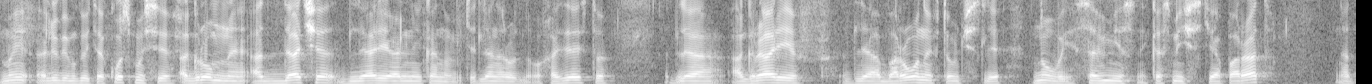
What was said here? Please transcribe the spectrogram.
Мы любим говорить о космосе. Огромная отдача для реальной экономики, для народного хозяйства, для аграриев, для обороны в том числе. Новый совместный космический аппарат, над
